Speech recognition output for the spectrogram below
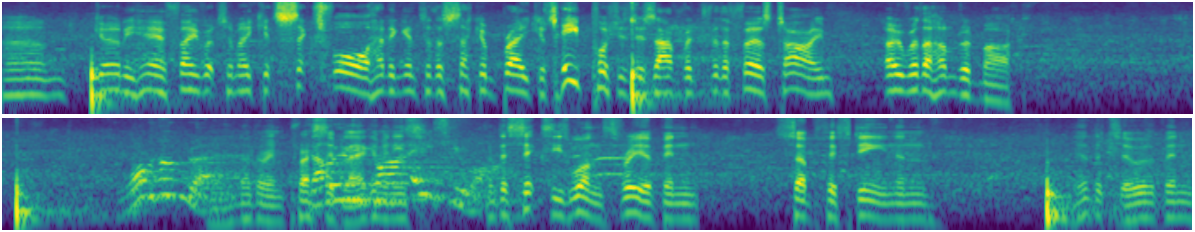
And Gurney here, favourite to make it 6 4 heading into the second break as he pushes his average for the first time over the 100 mark. 100. Another impressive leg. I mean, he's, of the six he's won, three have been sub 15, and the other two have been.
